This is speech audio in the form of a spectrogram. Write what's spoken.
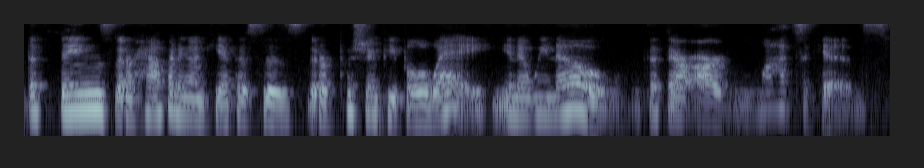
the things that are happening on campuses that are pushing people away. You know, we know that there are lots of kids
